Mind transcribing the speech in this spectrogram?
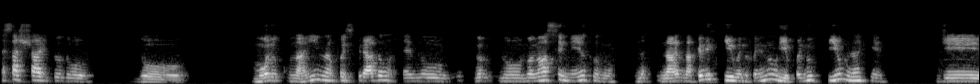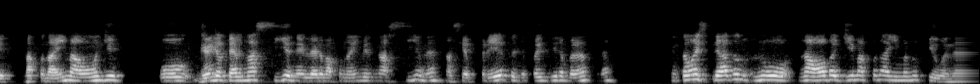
essa chave do, do, do Moro Naína foi inspirado é, no, no, no, nascimento, no, na, naquele filme, não foi no livro, foi no filme, né, que, de Macunaíma, onde o Grande Otelo nascia, né, ele era Macunaíma, ele nascia, né, nascia preto e depois vira branco, né. Então é inspirado no, na obra de Macunaíma no filme, né,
